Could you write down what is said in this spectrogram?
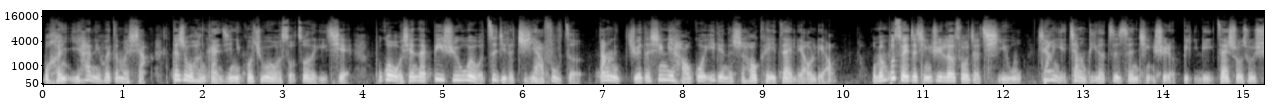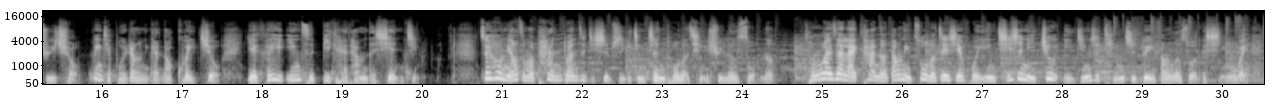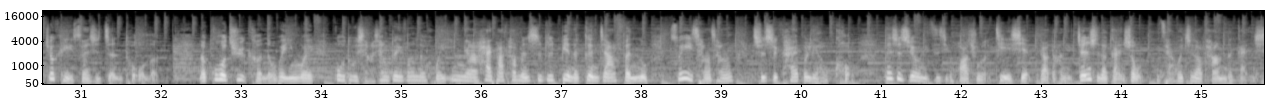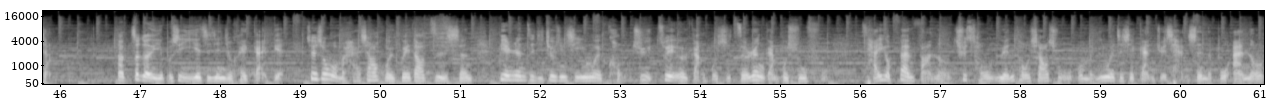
我很遗憾你会这么想，但是我很感激你过去为我所做的一切。不过我现在必须为我自己的职涯负责。当你觉得心里好过一点的时候，可以再聊聊。我们不随着情绪勒索者起舞，这样也降低了自身情绪的比例。再说出需求，并且不会让你感到愧疚，也可以因此避开他们的陷阱。最后，你要怎么判断自己是不是已经挣脱了情绪勒索呢？从外在来看呢，当你做了这些回应，其实你就已经是停止对方勒索的行为，就可以算是挣脱了。那过去可能会因为过度想象对方的回应啊，害怕他们是不是变得更加愤怒，所以常常迟迟开不了口。但是只有你自己画出了界限，表达你真实的感受，你才会知道他们的感想。那这个也不是一夜之间就可以改变，最终我们还是要回归到自身，辨认自己究竟是因为恐惧、罪恶感或是责任感不舒服，才有办法呢去从源头消除我们因为这些感觉产生的不安哦。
